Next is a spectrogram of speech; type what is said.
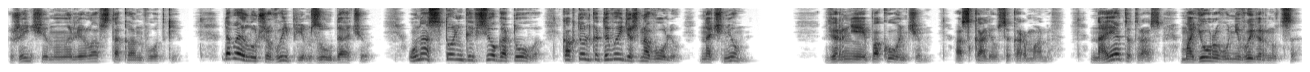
Женщина налила в стакан водки. Давай лучше выпьем за удачу. У нас с Тонькой все готово. Как только ты выйдешь на волю, начнем. Вернее, покончим, оскалился Карманов. На этот раз Майорову не вывернуться.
